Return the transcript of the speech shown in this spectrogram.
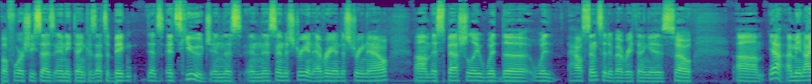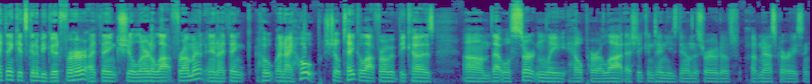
before she says anything because that's a big that's it's huge in this in this industry and every industry now, um, especially with the with how sensitive everything is. So. Um, yeah, I mean, I think it's going to be good for her. I think she'll learn a lot from it, and I think hope and I hope she'll take a lot from it because um, that will certainly help her a lot as she continues down this road of, of NASCAR racing.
